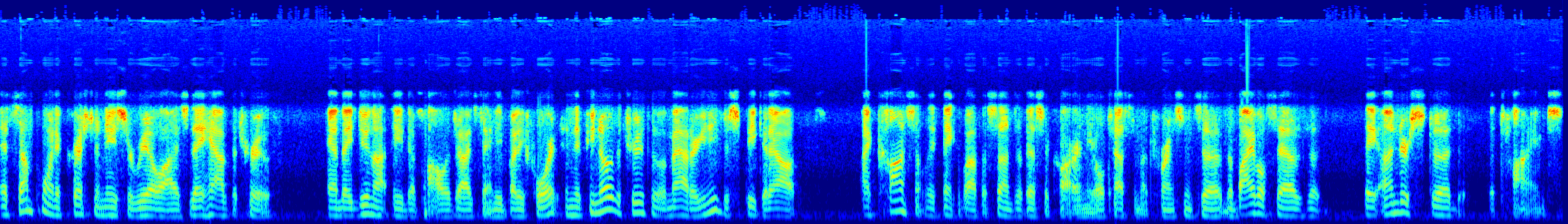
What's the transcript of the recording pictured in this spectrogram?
at some point, a Christian needs to realize they have the truth and they do not need to apologize to anybody for it. And if you know the truth of the matter, you need to speak it out. I constantly think about the sons of Issachar in the Old Testament, for instance. Uh, the Bible says that they understood the times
